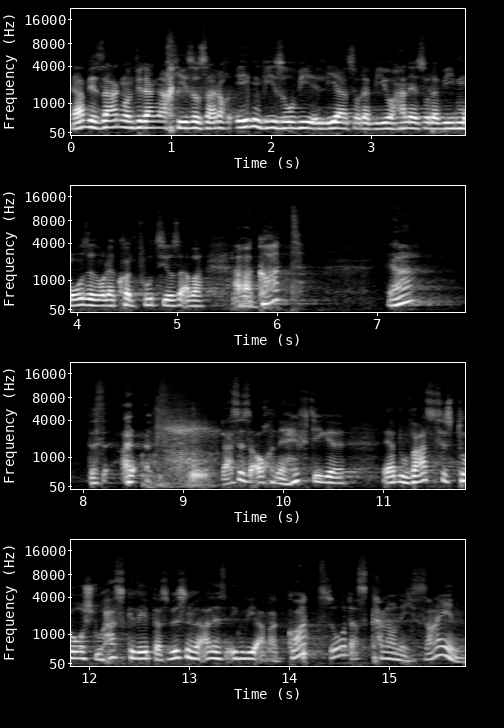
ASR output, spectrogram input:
Ja, wir sagen und wir sagen, ach Jesus, sei doch irgendwie so wie Elias oder wie Johannes oder wie Moses oder Konfuzius, aber, aber Gott, ja, das, das ist auch eine heftige, ja, du warst historisch, du hast gelebt, das wissen wir alles irgendwie, aber Gott, so, das kann doch nicht sein.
